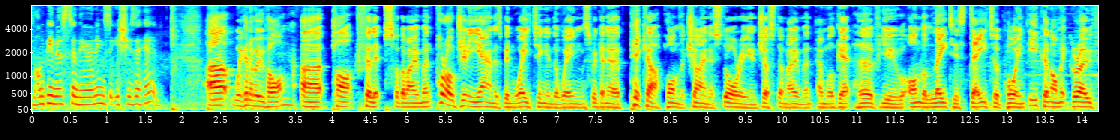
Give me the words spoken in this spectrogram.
lumpiness in the earnings issues ahead. Uh, we're going to move on. Uh, Park Philips for the moment. Poor old Ginny Yan has been waiting in the wings. We're going to pick up on the China story in just a moment and we'll get her view on the latest data point economic growth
